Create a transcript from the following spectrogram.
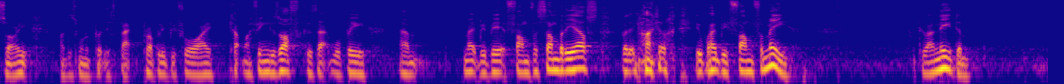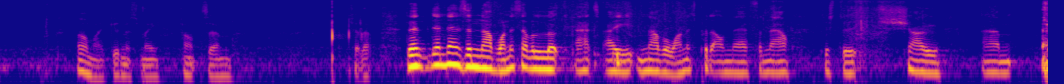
Sorry, I just want to put this back properly before I cut my fingers off because that will be um, maybe a bit fun for somebody else, but it, might it won't be fun for me because I need them. Oh my goodness me, can't um, shut up. Then, then there's another one. Let's have a look at a, another one. Let's put it on there for now just to show. Um, uh,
